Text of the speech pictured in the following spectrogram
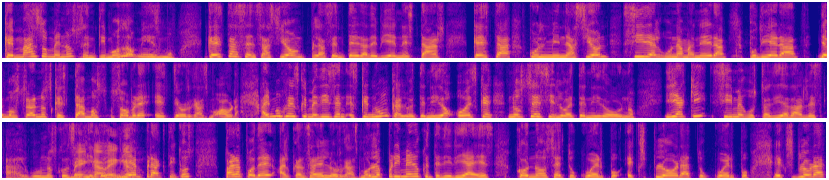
Que más o menos sentimos lo mismo, que esta sensación placentera de bienestar, que esta culminación sí de alguna manera pudiera demostrarnos que estamos sobre este orgasmo. Ahora, hay mujeres que me dicen, es que nunca lo he tenido o es que no sé si lo he tenido o no. Y aquí sí me gustaría darles algunos consejitos venga. bien prácticos para poder alcanzar el orgasmo. Lo primero que te diría es, conoce tu cuerpo, explora tu cuerpo, explora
